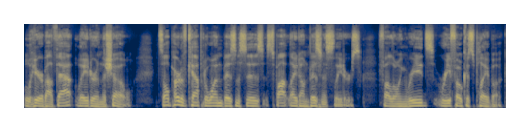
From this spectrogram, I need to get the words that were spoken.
We'll hear about that later in the show. It's all part of Capital One Business's Spotlight on Business Leaders, following Reid's Refocus Playbook.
